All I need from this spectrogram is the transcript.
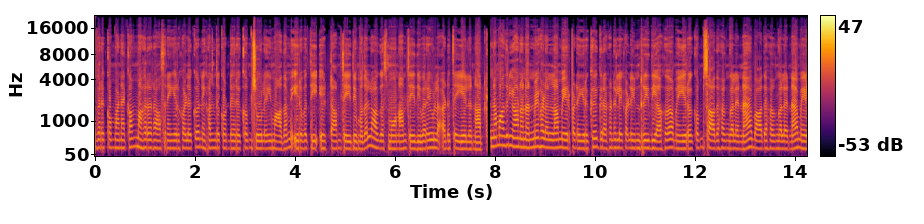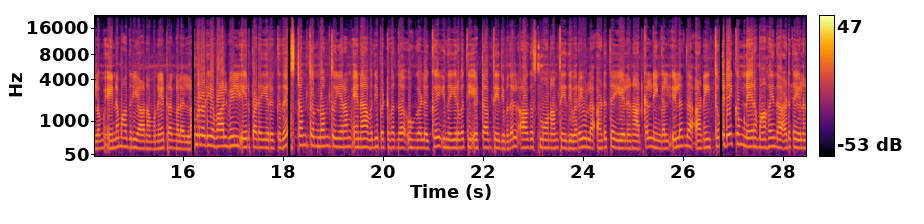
அனைவருக்கும் வணக்கம். மகர ராசினியர்களுக்கு நிகழ்ந்து கொண்டிருக்கும் ஜூலை மாதம் இருபத்தி எட்டாம் தேதி முதல் ஆகஸ்ட் மூணாம் தேதி வரை உள்ள அடுத்த ஏழு நாட்கள். என்ன மாதிரியான நன்மைகள் எல்லாம் ஏற்பட இருக்கு? கிரகநிலைகளின் ரீதியாக அமையிருக்கும் சாதகங்கள் என்ன? பாதகங்கள் என்ன? மேலும் என்ன மாதிரியான முன்னேற்றங்கள் எல்லாம் உங்களுடைய வாழ்வில் ஏற்பட இருக்குது? கஷ்டம் துன்பம் துயரம் என அவதிப்பட்டு வந்த உங்களுக்கு இந்த இருபத்தி எட்டாம் தேதி முதல் ஆகஸ்ட் மூணாம் தேதி வரை உள்ள அடுத்த ஏழு நாட்கள் நீங்கள் இழந்த அனைத்தும் கிடைக்கும் நேரமாக இந்த அடுத்த ஏழு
